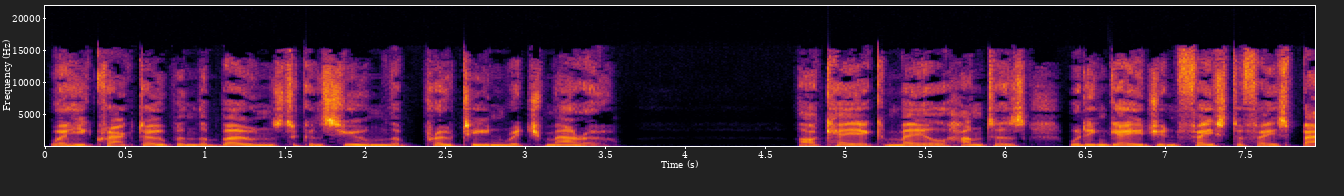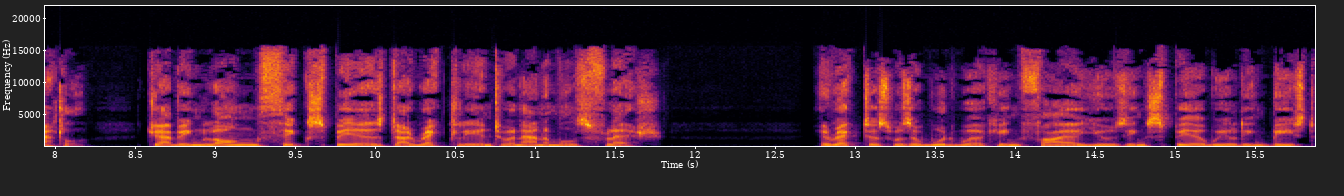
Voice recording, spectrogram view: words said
where he cracked open the bones to consume the protein-rich marrow. Archaic male hunters would engage in face-to-face -face battle, jabbing long, thick spears directly into an animal's flesh. Erectus was a woodworking, fire-using, spear-wielding beast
